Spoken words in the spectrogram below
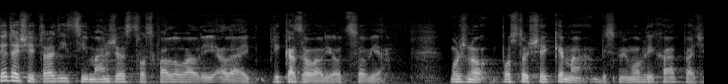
V tedajšej tradícii manželstvo schvalovali, ale aj prikazovali otcovia. Možno postoj Šekema by sme mohli chápať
